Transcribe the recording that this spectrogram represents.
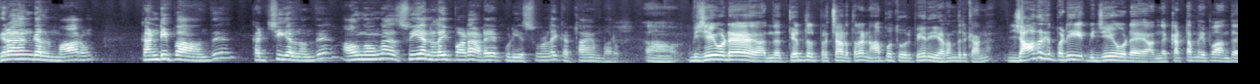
கிரகங்கள் மாறும். கண்டிப்பாக வந்து கட்சிகள் வந்து அவங்கவுங்க சுய நிலைப்பாடை அடையக்கூடிய சூழ்நிலை கட்டாயம் வரும். விஜயோட அந்த தேர்தல் பிரச்சாரத்தில் நாற்பத்தோரு பேர் இறந்துருக்காங்க. ஜாதகப்படி விஜயோட அந்த கட்டமைப்பாக அந்த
